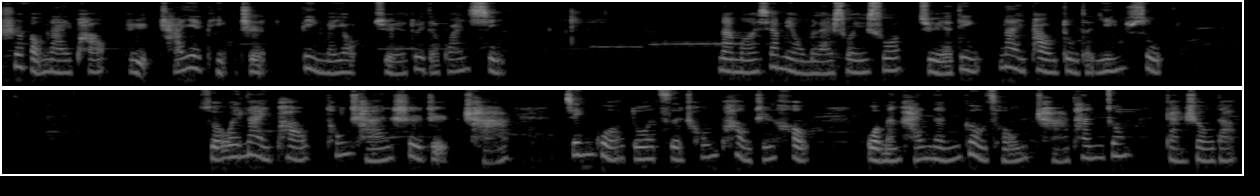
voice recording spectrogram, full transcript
是否耐泡与茶叶品质。并没有绝对的关系。那么，下面我们来说一说决定耐泡度的因素。所谓耐泡，通常是指茶经过多次冲泡之后，我们还能够从茶汤中感受到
